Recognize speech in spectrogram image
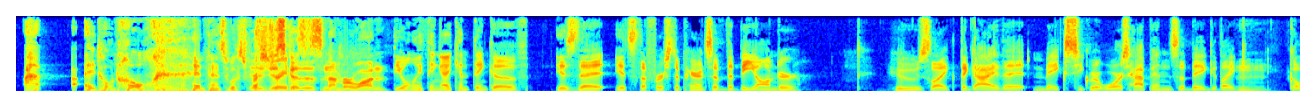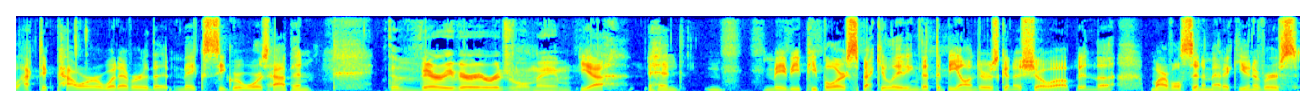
I, I don't know. and that's what's Is it just because it's number one? The only thing I can think of is that it's the first appearance of the Beyonder, who's like the guy that makes Secret Wars happens, the big like galactic power or whatever that makes Secret Wars happen. The very, very original name. Yeah, and maybe people are speculating that the Beyonder is going to show up in the Marvel Cinematic Universe.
